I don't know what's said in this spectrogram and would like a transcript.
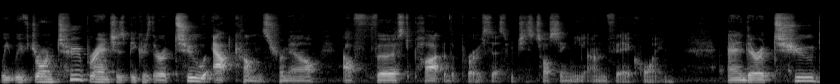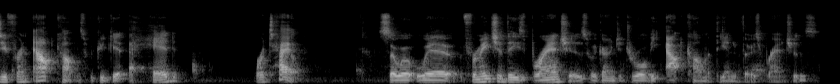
we, we've drawn two branches because there are two outcomes from our, our first part of the process, which is tossing the unfair coin. And there are two different outcomes. We could get a head or a tail. So we're, from each of these branches, we're going to draw the outcome at the end of those branches.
